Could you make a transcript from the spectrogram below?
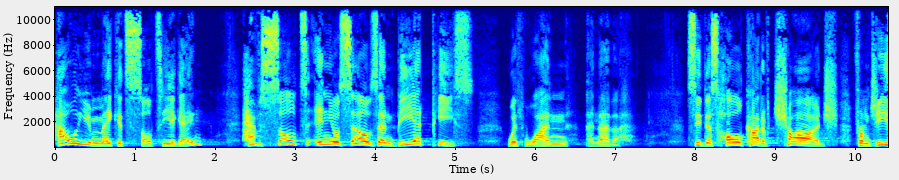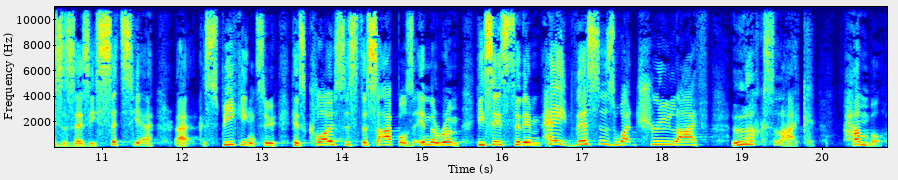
how will you make it salty again? Have salt in yourselves and be at peace with one another. See, this whole kind of charge from Jesus as he sits here uh, speaking to his closest disciples in the room. He says to them, Hey, this is what true life looks like. Humble.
